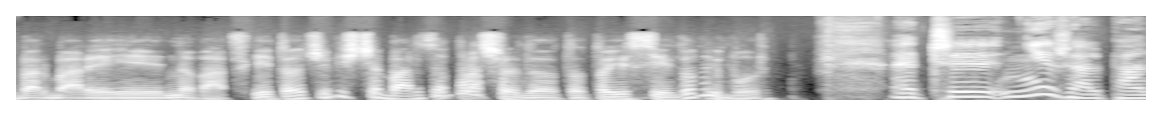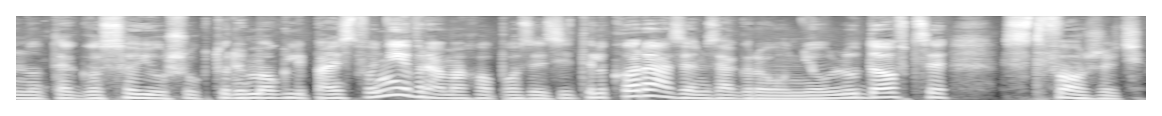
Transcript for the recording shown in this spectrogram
Barbary Nowackiej, to oczywiście bardzo proszę, to, to, to jest jego wybór. E, czy nie żal panu tego sojuszu, który mogli państwo nie w ramach opozycji, tylko razem z Agrounią, ludowcy stworzyć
